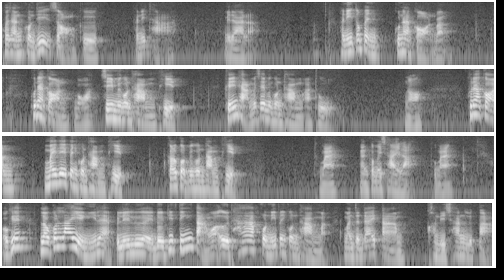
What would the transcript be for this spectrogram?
เพราะฉะนั้นคนที่สองคือคณิษฐาไม่ได้ละอันนี้ต้องเป็นคุณากรบ้าง คุณากรบอกว่าชินเป็นคนทำผิดคณิษฐาไม่ใช่เป็นคนทำอะถูกเนาะคุณากรไม่ได้เป็นคนทำผิดกรกฎเป็นคนทำผิดถูกไหมงั้นก็ไม่ใช่ละถูกไหมโอเค เราก็ไล่อย่างนี้แหละไปเรื่อยๆ โดยที่ติ้งต่างว่าเออถ้าคนนี้เป็นคนทำอะมันจะได้ตามคอนดิชันหรือเปล่า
